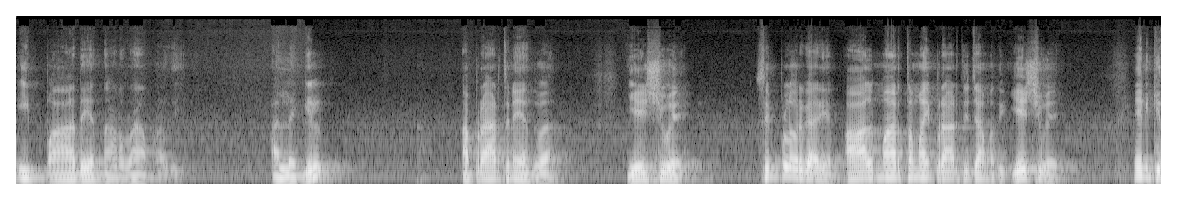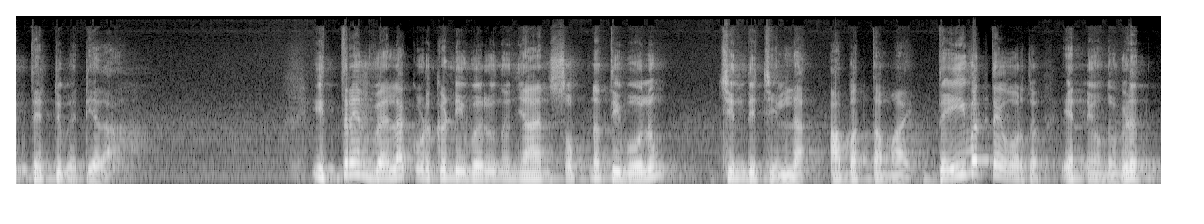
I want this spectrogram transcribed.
ഈ പാതയെ നടന്നാൽ മതി. അല്ലെങ്കിൽ ആ പ്രാർത്ഥന എന്തുവാ? യേശുവെ. സിമ്പിൾ ഒരു കാര്യം. ആത്മാർത്ഥമായി പ്രാർത്ഥിച്ചാൽ മതി. യേശുവെ എനിക്ക് തെറ്റ് പറ്റിയതാ. ഇത്രയും വില കൊടുക്കേണ്ടി വരുമെന്ന് ഞാൻ സ്വപ്നത്തിൽ പോലും ചിന്തിച്ചില്ല. അബദ്ധമായി. ദൈവത്തെ ഓർത്ത് എന്നെ ഒന്ന് വിട്.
